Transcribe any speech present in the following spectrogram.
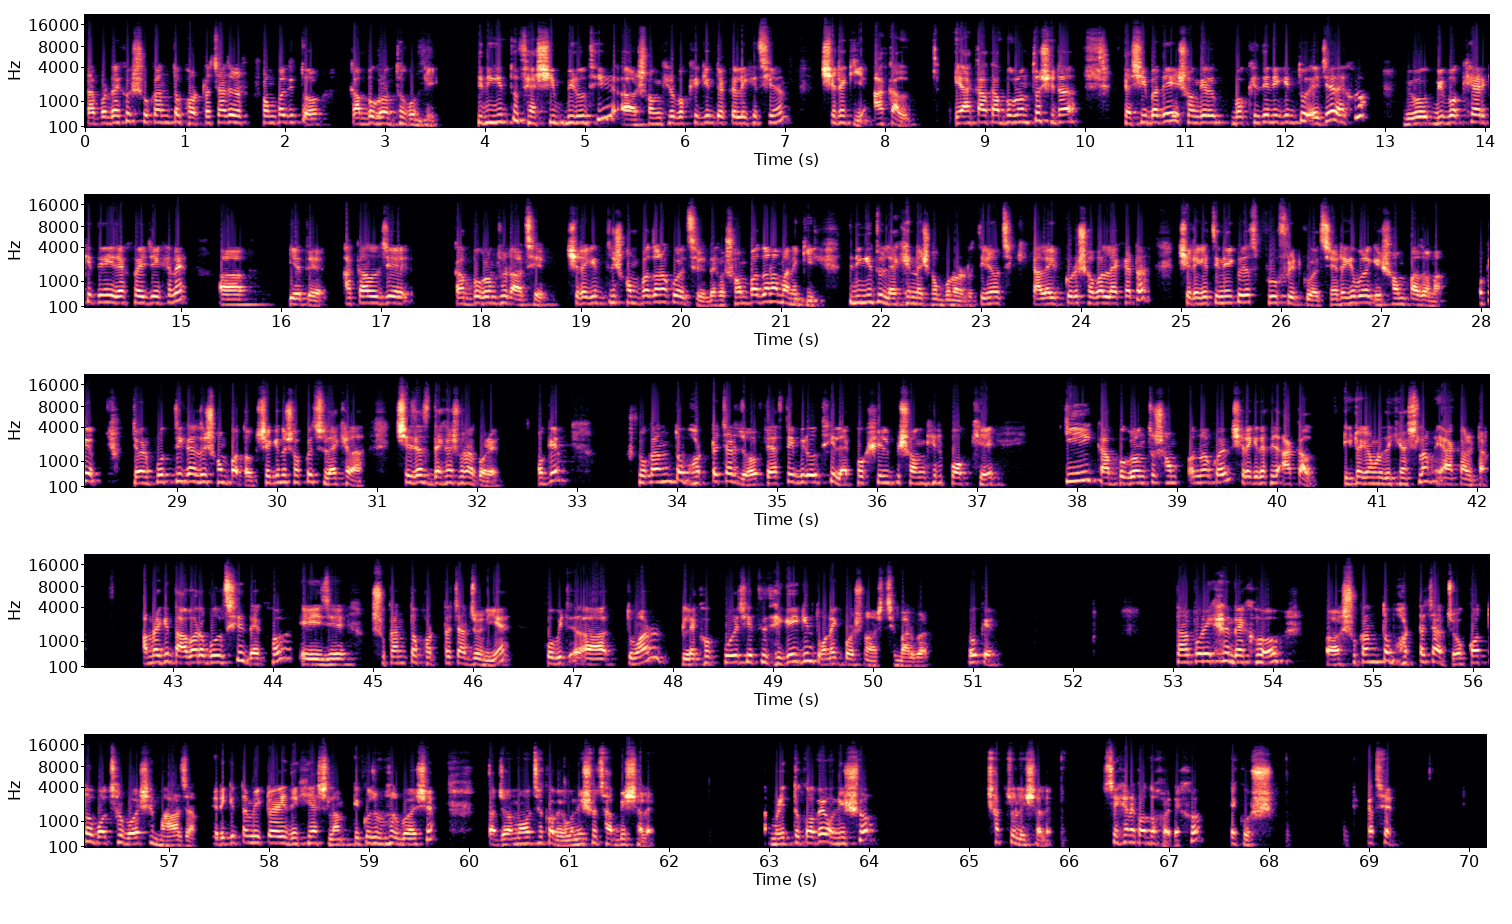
তারপর দেখো সুকান্ত ভট্টাচার্য সম্পাদিত কাব্যগ্রন্থ কোনটি? তিনি কিন্তু ফ্যাসি বিরোধী সংঘের পক্ষে কিন্তু একটা লিখেছিলেন, সেটা কি? আকাল। এই আকাল কাব্যগ্রন্থ, সেটা ফ্যাসিবাদী সংঘের পক্ষে তিনি কিন্তু এই যে দেখো বিপ- বিপক্ষে আর কি তিনি দেখো এই যে এখানে, আহ, ইয়েতে, আকাল যে কাব্যগ্রন্থটা আছে, সেটা কিন্তু তিনি সম্পাদনা করেছিলেন। দেখো, সম্পাদনা মানে কি? তিনি কিন্তু লেখেন নাই সম্পূর্ণটা। তিনি হচ্ছে কালেক্ট করে সবার লেখাটা, সেটাকে তিনি জাস্ট প্রুফ রিড করেছেন। এটাকে বলে কি? সম্পাদনা। ওকে যেমন পত্রিকার যে সম্পাদক, সে কিন্তু সবকিছু লেখে না। সে জাস্ট দেখাশোনা করে। ওকে সুকান্ত ভট্টাচার্য ফ্যাসি বিরোধী লেখক শিল্পী সংঘের পক্ষে কি কাব্যগ্রন্থ সম্পাদনা করেন সেটাকে দেখো আকাল, এটাকে আমরা দেখে আসলাম, এই আকালটা। আমরা কিন্তু আবারও বলছি, দেখো এই যে সুকান্ত ভট্টাচার্য নিয়ে কবিতা তোমার লেখক পরিচিতি থেকেই কিন্তু অনেক প্রশ্ন আসছে বারবার। ওকে তারপর এখানে দেখো সুকান্ত ভট্টাচার্য কত বছর বয়সে মারা যান? এটা কিন্তু আমি একটু আগে দেখিয়ে আসলাম, একুশ বছর বয়সে। তার জন্ম হচ্ছে কবে? উনিশশো ছাব্বিশ সালে। মৃত্যু কবে? উনিশশো সাতচল্লিশ সালে। সেখানে কত হয়? দেখো, একুশ। ঠিক আছে?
